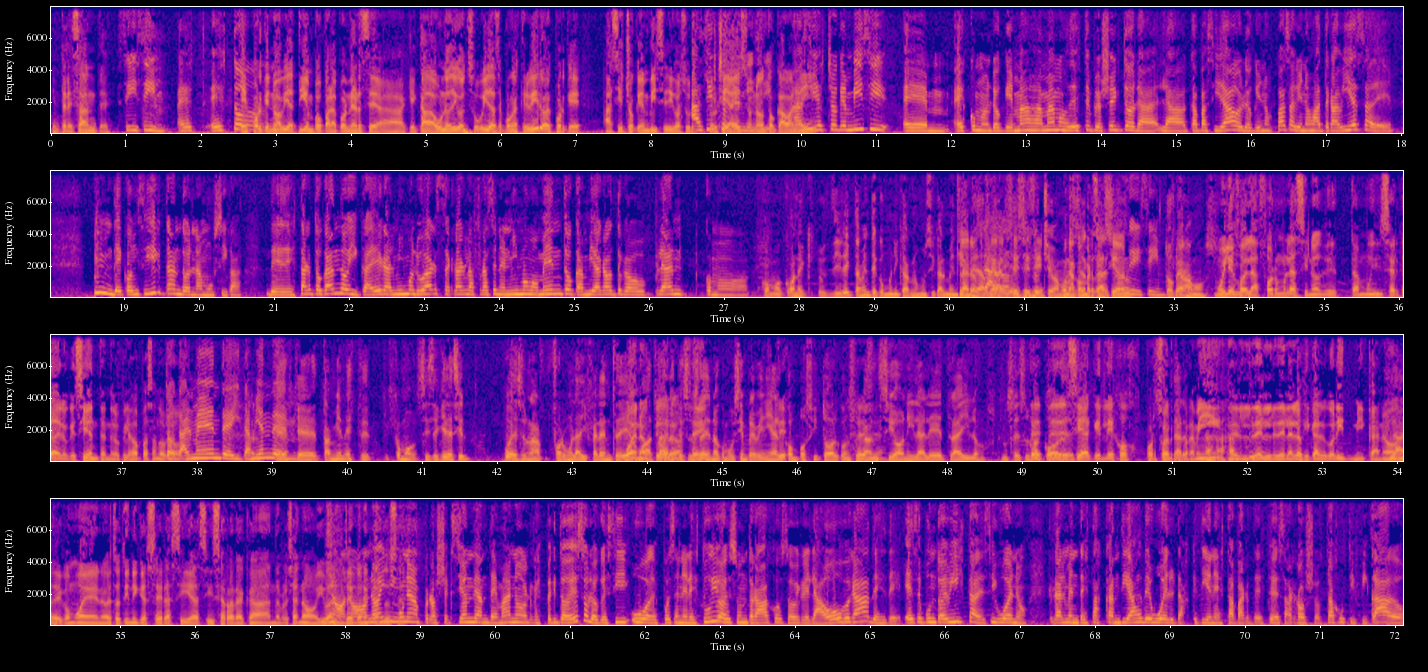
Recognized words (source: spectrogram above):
Interesante. Sí, sí, es, es todo. ¿Es porque no había tiempo para ponerse a que cada uno, digo, en su vida se ponga a escribir o es porque así es choque en bici? Digo, sur- Así surgía eso, ¿no? Tocaban Así ahí. es Choque en Bici. eh, es como lo que más amamos de este proyecto, la, la capacidad o lo que nos pasa, que nos atraviesa de, de coincidir tanto en la música, de, de estar tocando y caer al mismo lugar, cerrar la frase en el mismo momento, cambiar a otro plan, como... como conec- directamente comunicarnos musicalmente. Claro, En vez de hablar claro. y Sí, sí, sí. "Che, vamos Una tocar conversación. eso", Sí, sí. Claro, Tocamos. muy lejos de la fórmula, sino que está muy cerca de lo que sienten, de lo que les va pasando a cada uno. Totalmente, y también de... Es que también este, es como si se quiere decir, puede ser una fórmula diferente, digamos, Bueno, a todo claro, lo que sí. sucede, ¿no? Como siempre venía el Sí. compositor con su Sí, sí. canción y la letra y los, no sé, sus Te, te acordes. decía que lejos, por suerte Claro. para mí, el- del- de la lógica algorítmica, ¿no? Claro. De como, bueno, esto tiene que ser así, así, cerrar acá, andar por allá. No, iban no, ustedes no, no hay ninguna proyección de antemano respecto de eso. Lo que sí hubo después en el estudio es un trabajo sobre la obra desde ese punto de vista, decir, bueno, realmente estas cantidades de vueltas que tiene esta parte de este desarrollo, ¿está justificado?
